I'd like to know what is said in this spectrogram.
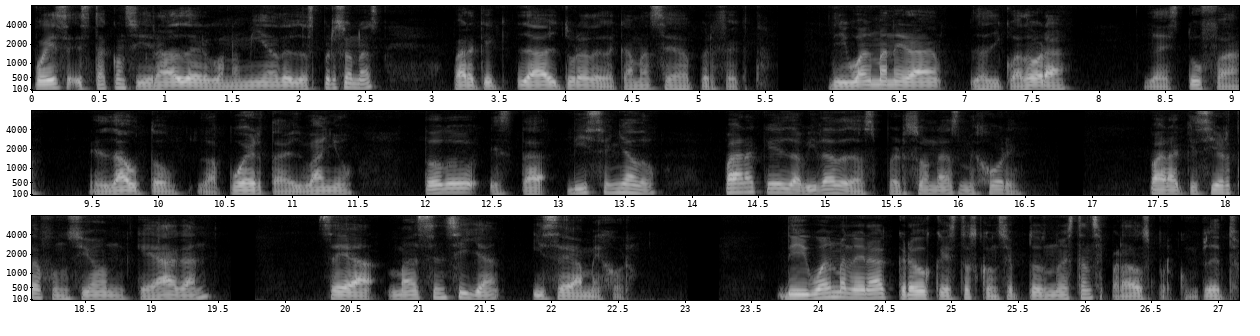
pues está considerada la ergonomía de las personas para que la altura de la cama sea perfecta. De igual manera, la licuadora, la estufa, el auto, la puerta, el baño, todo está diseñado para que la vida de las personas mejore, para que cierta función que hagan sea más sencilla y sea mejor. De igual manera, creo que estos conceptos no están separados por completo,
